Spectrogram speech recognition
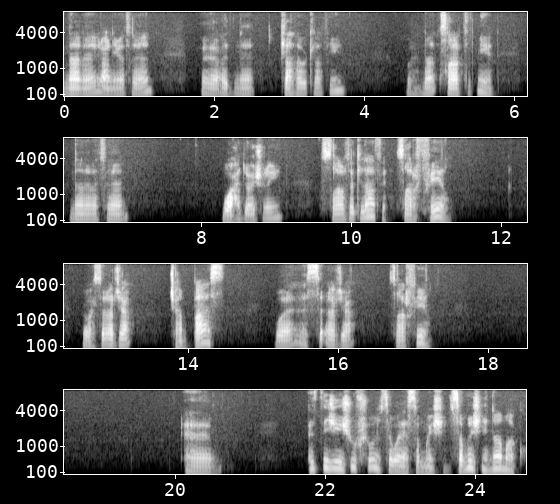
هنا يعني مثلا عندنا ثلاثة وثلاثين وهنا صارت اثنين هنا مثلا واحد وعشرين صارت ثلاثة صار fail وهسه أرجع كان pass وهسه أرجع صار fail بس نجي نشوف شلون سوينا سميشن سميشن هنا ماكو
